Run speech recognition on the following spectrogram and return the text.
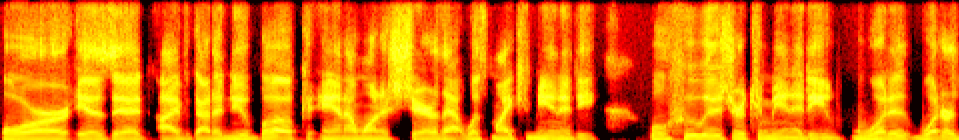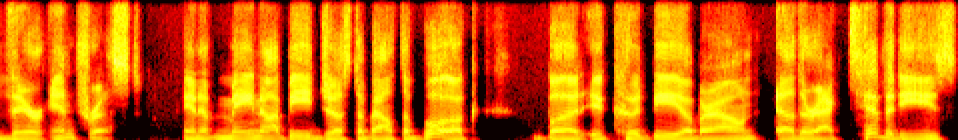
Or is it, I've got a new book and I want to share that with my community? Well, who is your community? What is, what are their interests? And it may not be just about the book, but it could be around other activities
